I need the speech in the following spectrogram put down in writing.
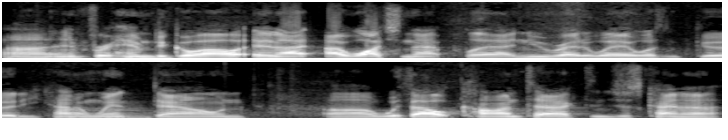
Uh, and for him to go out, and I, I watching that play, I knew right away it wasn't good. He kind of mm-hmm. went down uh, without contact and just kind of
